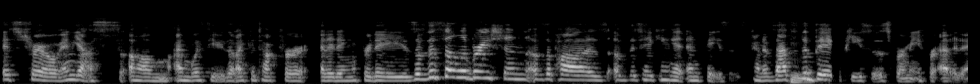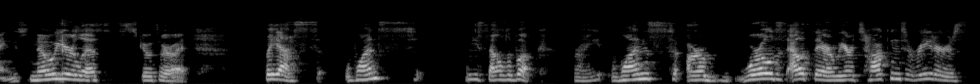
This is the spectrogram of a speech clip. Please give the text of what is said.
It's true. And yes, um, I'm with you that I could talk for editing for days of the celebration, of the pause, of the taking it in phases. Kind of that's mm. the hmm. big pieces for me for editing. Just know your lists, go through it. But yes, once we sell the book, right? Once our world is out there, we are talking to readers.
